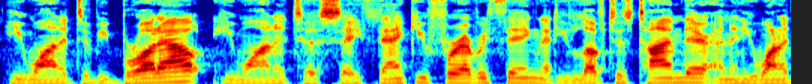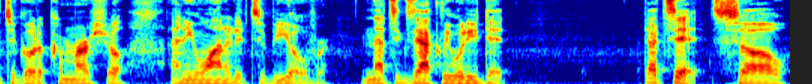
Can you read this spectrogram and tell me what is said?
He wanted to be brought out. He wanted to say thank you for everything, that he loved his time there, and then he wanted to go to commercial and he wanted it to be over. And that's exactly what he did. That's it. So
